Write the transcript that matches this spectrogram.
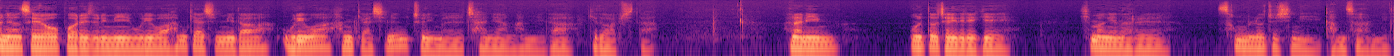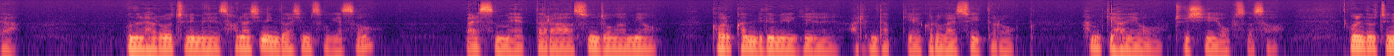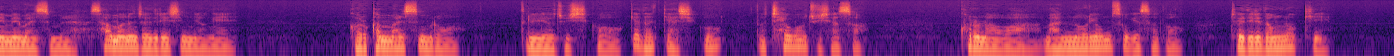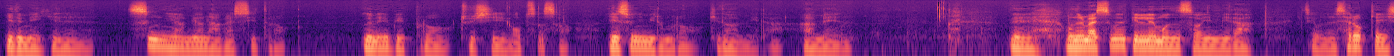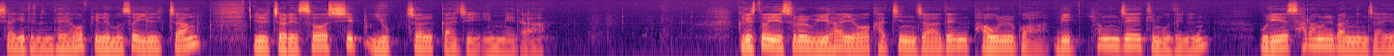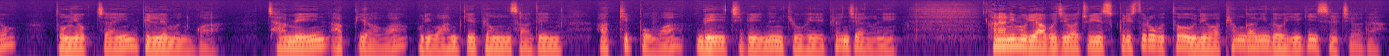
안녕하세요. 부활의 주님이 우리와 함께 하십니다. 우리와 함께 하시는 주님을 찬양합니다. 기도합시다. 하나님, 오늘도 저희들에게 희망의 날을 선물로 주시니 감사합니다. 오늘 하루 주님의 선하신 인도하심 속에서 말씀에 따라 순종하며 거룩한 믿음의 길 아름답게 걸어갈 수 있도록 함께하여 주시옵소서. 오늘도 주님의 말씀을 사모하는 저희들의 심령에 거룩한 말씀으로 들려주시고 깨닫게 하시고 또 채워주셔서 코로나와 많은 어려움 속에서도 저희들이 넉넉히 믿음의 길 승리하며 나갈 수 있도록 은혜 베풀어 주시옵소서 예수님 이름으로 기도합니다. 아멘. 네, 오늘 말씀은 빌레몬서입니다. 이제 오늘 새롭게 시작이 되는데요. 빌레몬서 1장 1절에서 16절까지입니다. 그리스도 예수를 위하여 갇힌 자 된 바울과 및 형제 디모데는 우리의 사랑을 받는 자요 동역자인 빌레몬과 자매인 아피아와 우리와 함께 병사된 아키뽀와 내 집에 있는 교회에 편지하노니 하나님 우리 아버지와 주 예수 그리스도로부터 은혜와 평강이 너희에게 있을지어다.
